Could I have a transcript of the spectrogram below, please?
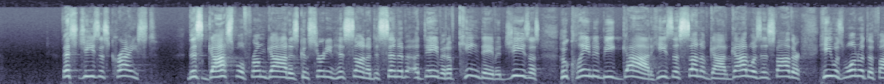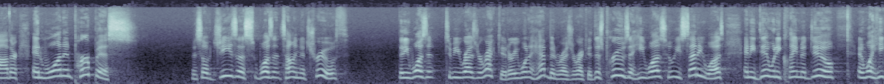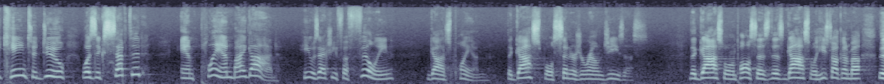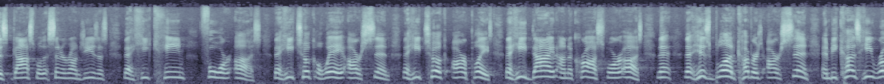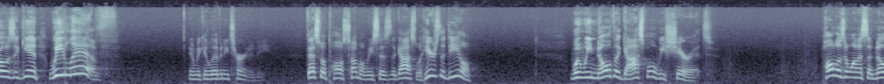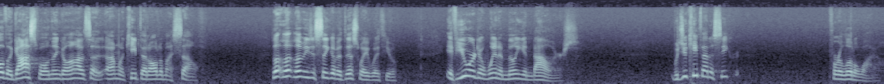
That's Jesus Christ. This gospel from God is concerning his son, a descendant of David, of King David, Jesus, who claimed to be God. He's the Son of God. God was his Father. He was one with the Father and one in purpose. And so if Jesus wasn't telling the truth, then he wasn't to be resurrected, or he wouldn't have been resurrected. This proves that he was who he said he was, and he did what he claimed to do, and what he came to do was accepted and planned by God. He was actually fulfilling God's plan. The gospel centers around Jesus the gospel. And Paul says this gospel, he's talking about this gospel that centered around Jesus, that he came for us, that he took away our sin, that he took our place, that he died on the cross for us, that, that his blood covers our sin. And because he rose again, we live. And we can live in eternity. That's what Paul's talking about when he says the gospel. Here's the deal when we know the gospel, we share it. Paul doesn't want us to know the gospel and then go, oh, I'm going to keep that all to myself. Let, let, let me just think of it this way with you. If you were to win a million dollars, would you keep that a secret? For a little while.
